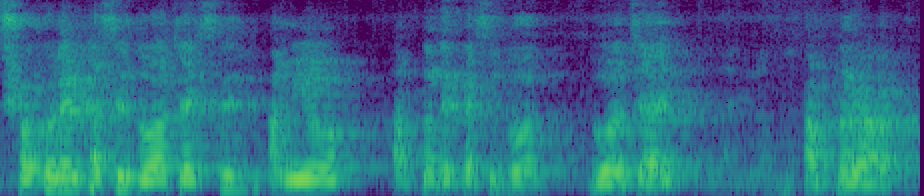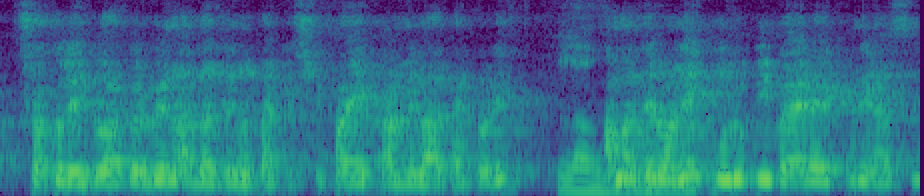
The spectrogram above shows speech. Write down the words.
সকলের কাছে দোয়া চাইছে। আমিও আপনাদের কাছে দোয়া দোয়া চাই। আপনারা সকলে দোয়া করবেন আল্লাহ যেন তাকে সিপাহী কামেল আদা করে। আমাদের অনেক মুরব্বী ভাইরা এখানে আছে।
